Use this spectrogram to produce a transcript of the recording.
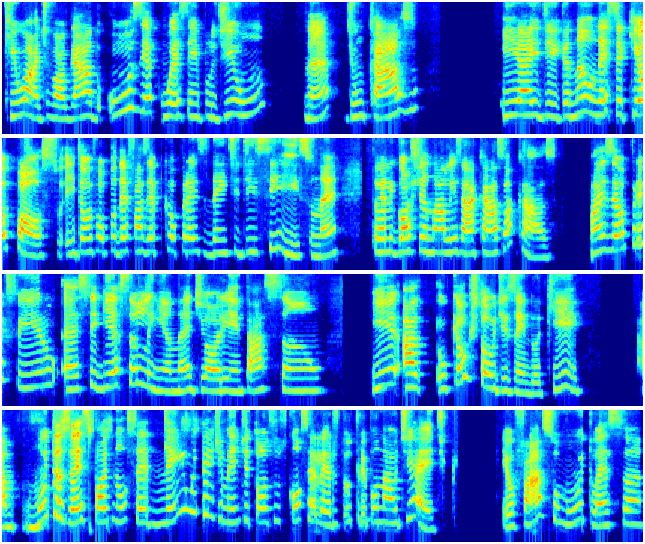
que o advogado use o exemplo de um, né, de um caso, e aí diga, não, nesse aqui eu posso, então eu vou poder fazer porque o presidente disse isso, né? Então ele gosta de analisar caso a caso. Mas eu prefiro é, seguir essa linha, né, de orientação, e a, o que eu estou dizendo aqui, a, muitas vezes pode não ser nem o entendimento de todos os conselheiros do Tribunal de Ética. Eu faço muito essa,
